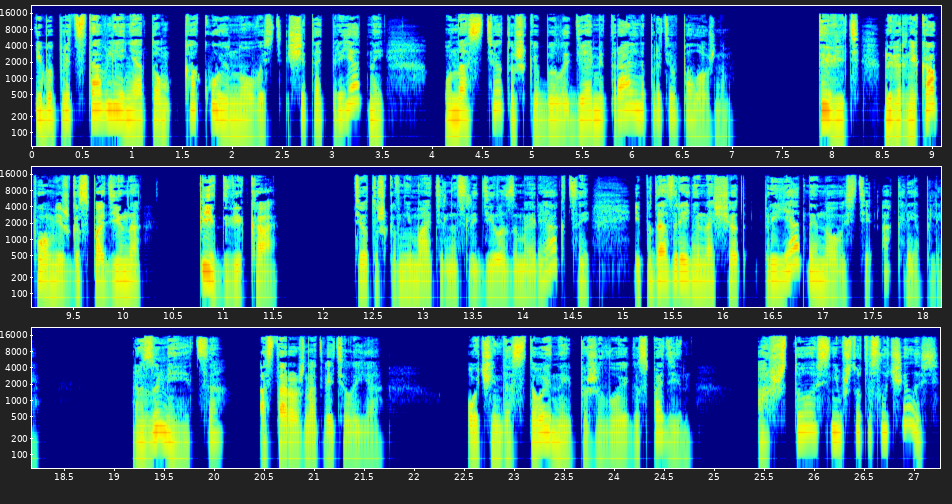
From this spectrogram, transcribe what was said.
ибо представление о том, какую новость считать приятной, у нас с тетушкой было диаметрально противоположным. «Ты ведь наверняка помнишь господина Пидвика?» Тетушка внимательно следила за моей реакцией, и подозрения насчет приятной новости окрепли. «Разумеется», — осторожно ответила я, — «очень достойный пожилой господин. А что, с ним что-то случилось?»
